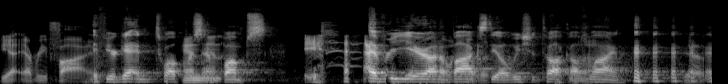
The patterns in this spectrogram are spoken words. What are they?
Yeah, every five. If you're getting 12% then- bumps every year on a box deal, we should talk offline. Yeah.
